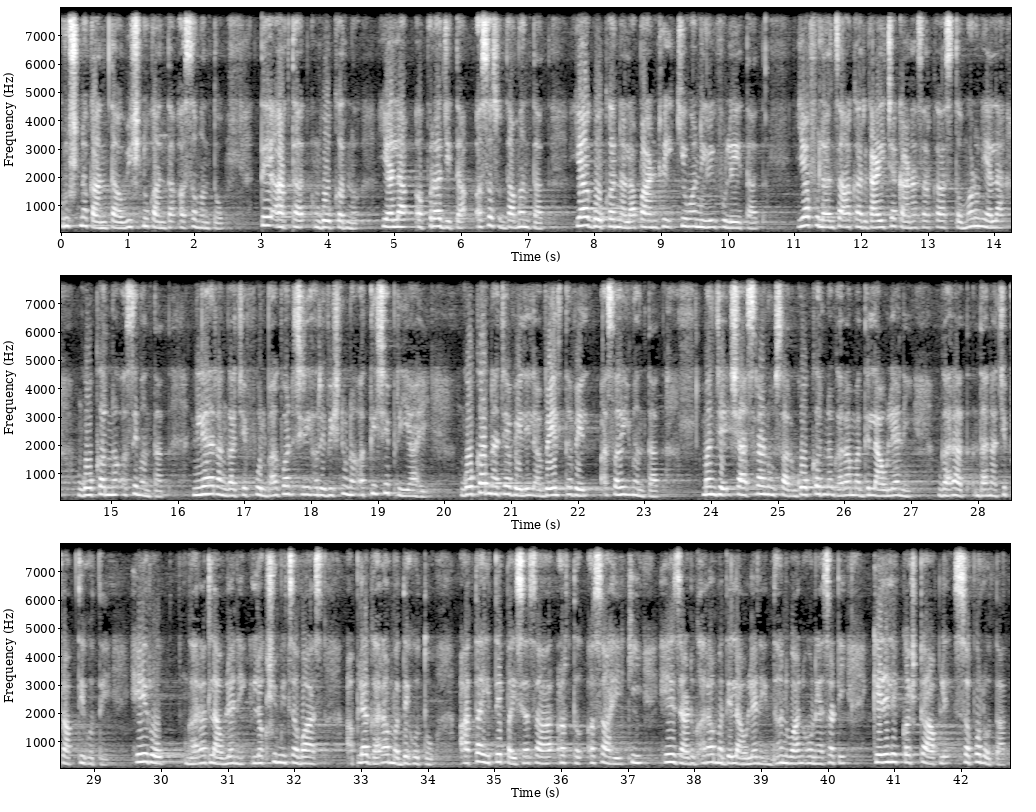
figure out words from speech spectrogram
कृष्णकांता विष्णुकांता असं म्हणतो. ते अर्थात गोकर्ण. याला अपराजिता असं सुद्धा म्हणतात. या गोकर्णाला पांढरी किंवा निळी फुले येतात. या फुलांचा आकार गायीच्या कानासारखा असतो म्हणून याला गोकर्ण असे म्हणतात. निळ्या रंगाचे फूल भगवान श्री हरी विष्णूंना अतिशय प्रिय आहे. गोकर्णाच्या वेलीला वेल तर वेल असंही म्हणतात. म्हणजे शास्त्रानुसार गोकर्ण घरामध्ये लावल्याने घरात धनाची प्राप्ती होते. हे रोप घरात लावल्याने लक्ष्मीचा वास आपल्या घरामध्ये होतो. आता इथे पैशाचा अर्थ असा आहे की हे झाड घरामध्ये लावल्याने धनवान होण्यासाठी केलेले कष्ट आपले सफल होतात.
